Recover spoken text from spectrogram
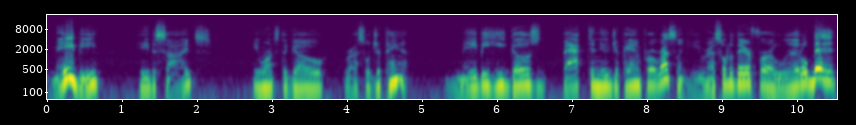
Maybe he decides he wants to go wrestle Japan. Maybe he goes back to New Japan Pro Wrestling. He wrestled there for a little bit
